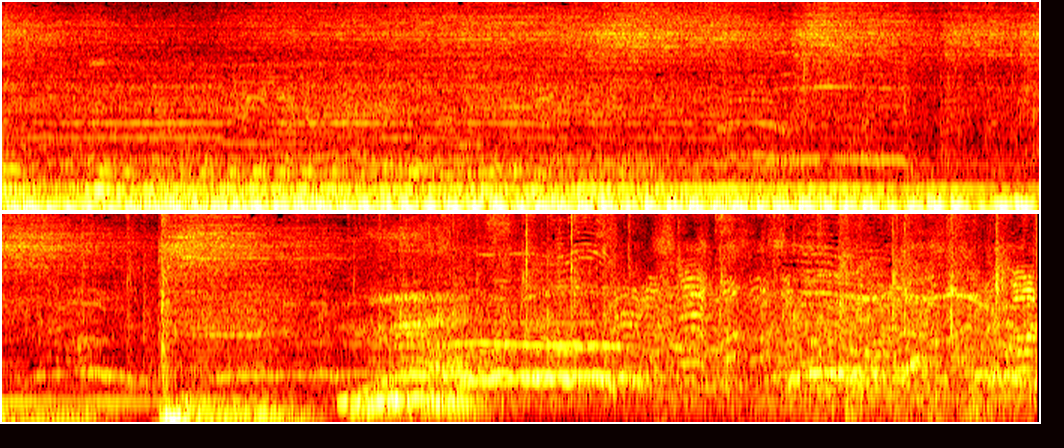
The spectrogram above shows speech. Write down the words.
Hey, hey.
